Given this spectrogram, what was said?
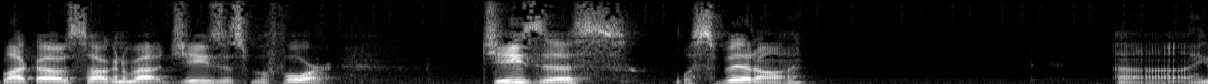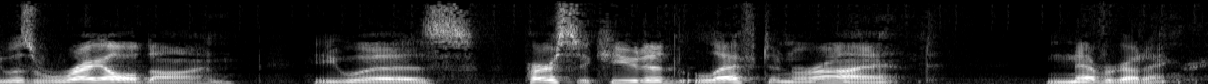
like I was talking about Jesus before, Jesus was spit on. Uh, he was railed on. He was persecuted left and right. Never got angry.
